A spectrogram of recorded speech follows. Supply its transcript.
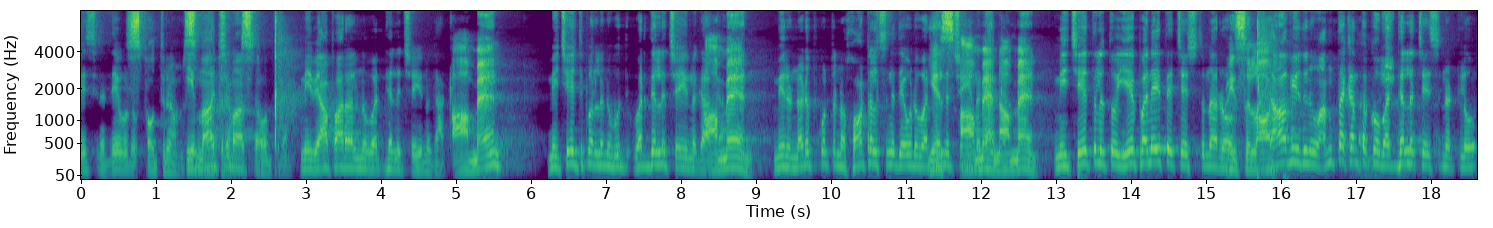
చేసిన దేవుడు స్తోత్రం ఈ మార్చి మాసం మీ వ్యాపారాలను వర్ధెలు చేయును గాక. ఆమెన్ మీ చేతి పనులను వర్ధెలు చేయును గాక. ఆమెన్ మీరు నడుపుకుంటున్న హోటల్స్ని దేవుడు మీ చేతులతో ఏ పని అయితే చేస్తున్నారో దావీదును అంతకంతకు వర్ధెల్ల చేసినట్లు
